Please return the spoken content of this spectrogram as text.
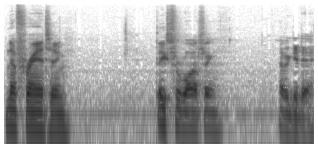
enough ranting. Thanks for watching. Have a good day.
